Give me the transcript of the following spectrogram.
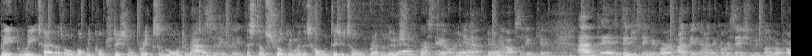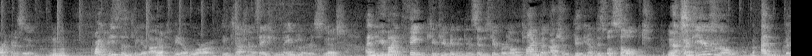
big retailers, or what we call traditional bricks and mortar retailers. Absolutely. They're still struggling with this whole digital revolution. Yeah, of course they are. Yeah, Yeah, yeah. No, absolutely. And uh, it's interesting. We were had we had a conversation with one of our partners uh, hmm quite recently about Yeah. you know who are internationalization enablers. Yes. And you might think, if you've been in this industry for a long time, that actually you know this was solved Yes. 20 years ago. And but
